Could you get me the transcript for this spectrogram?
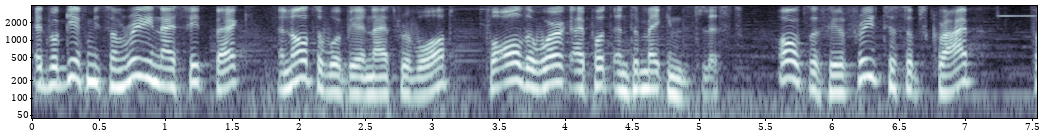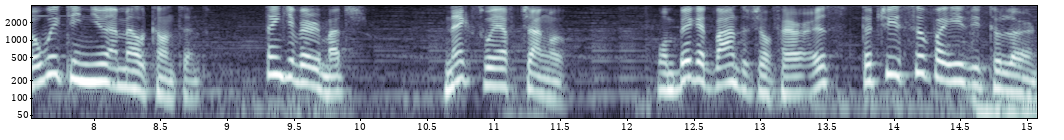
It will give me some really nice feedback and also would be a nice reward for all the work I put into making this list. Also feel free to subscribe for weekly new ML content. Thank you very much. Next we have Chang'e. One big advantage of her is that she's super easy to learn.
